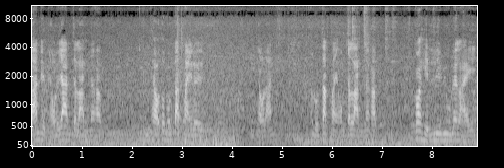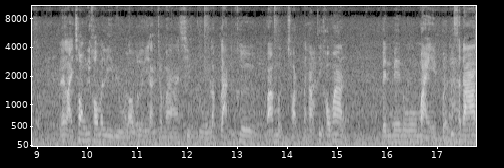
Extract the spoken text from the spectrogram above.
ร้านเด็ดแถวย่านจรันนะครับ อยู่แถวถนนตัดใหม่เลยอยู่แถวร้านถนนตัดใหม่ของจรันนะครับ ก็เห็นรีวิวหลายๆหลายๆช่องที่เขามารีวิว เราก็เลยอยากจะมาชิมดูหลักๆ ก็คือปลาหมึกช็อตนะครับ ที่เขาว่าเป็นเมนูใหม่เปิดพิสดาร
